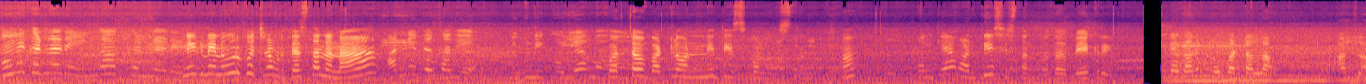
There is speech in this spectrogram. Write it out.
మమ్మీ కన్నడి ఇంకా కన్నడి నీకు నేను ఊరికి వచ్చినప్పుడు తెస్తానన్నా? అన్ని తెస్తుంది. ఇప్పుడు నీకు ఏం కొత్త బట్టలు అన్నీ తీసుకొని వస్తాను? మనకేం వాడు తీసిస్తాను కదా బేకరీ. దానికి నువ్వు కట్టాలా? అట్లా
